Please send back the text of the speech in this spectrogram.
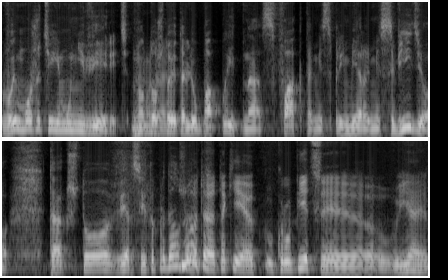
вы можете ему не верить, но ну, то, да. что это любопытно с фактами, с примерами, с видео, так что версии это продолжаются. Ну, это такие крупицы. Я,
